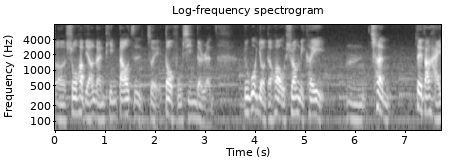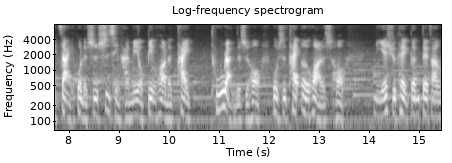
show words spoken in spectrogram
呃说话比较难听、刀子嘴豆腐心的人，如果有的话，我希望你可以嗯趁对方还在，或者是事情还没有变化的太突然的时候，或者是太恶化的时候，你也许可以跟对方。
